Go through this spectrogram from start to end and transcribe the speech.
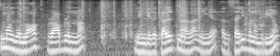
மேக்ஸிமம் இந்த லாக் ப்ராப்ளம்னா நீங்கள் இதை கழட்டினா தான் நீங்கள் அதை சரி பண்ண முடியும்.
